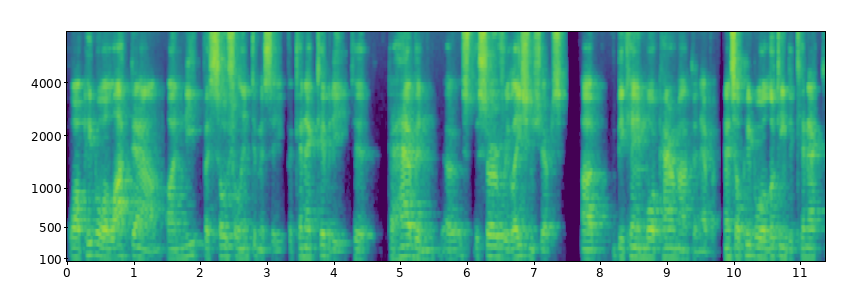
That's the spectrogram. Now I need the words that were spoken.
while people were locked down on need for social intimacy, for connectivity, to to have and uh, to serve relationships, uh, became more paramount than ever. And so people were looking to connect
